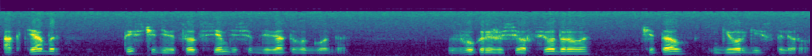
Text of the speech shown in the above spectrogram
Октябрь 1979 года. Звукорежиссер Федорова читал Георгий Столяров.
